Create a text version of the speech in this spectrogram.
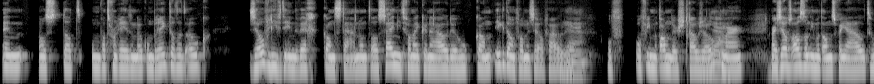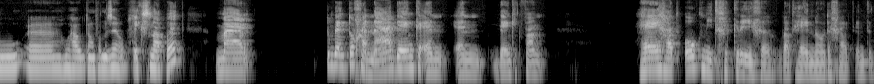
En als dat om wat voor reden ook ontbreekt, dat het ook zelfliefde in de weg kan staan. Want als zij niet van mij kunnen houden, hoe kan ik dan van mezelf houden? Ja. Of, of iemand anders trouwens ook. Ja. Maar, maar zelfs als dan iemand anders van je houdt, hoe, eh, hoe hou ik dan van mezelf? Ik snap het. Maar toen ben ik toch gaan nadenken. En, en denk ik van... Hij had ook niet gekregen wat hij nodig had. En dat-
